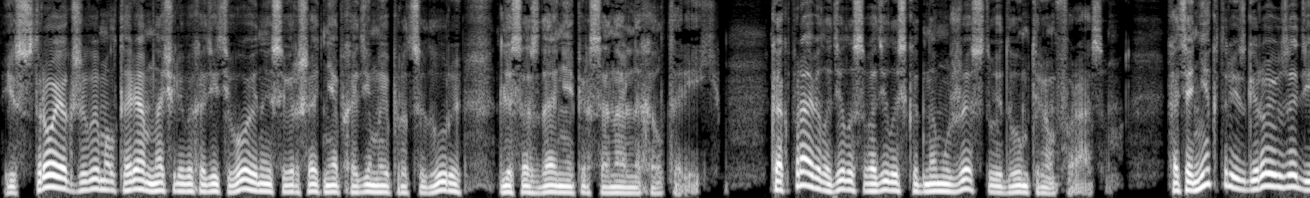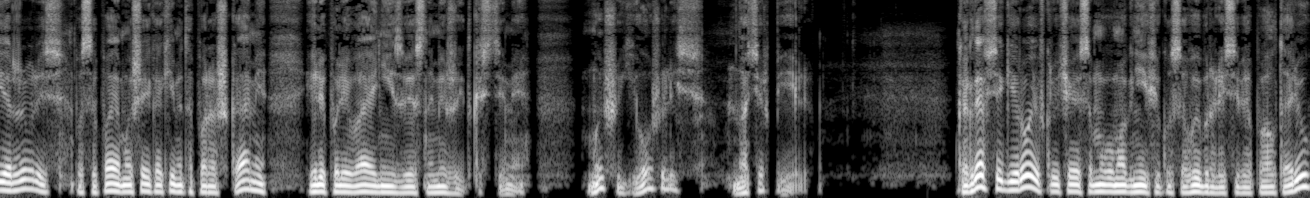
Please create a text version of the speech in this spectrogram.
Из строя к живым алтарям начали выходить воины и совершать необходимые процедуры для создания персональных алтарей. Как правило, дело сводилось к одному жесту и двум-трем фразам. Хотя некоторые из героев задерживались, посыпая мышей какими-то порошками или поливая неизвестными жидкостями. Мыши ежились, но терпели. Когда все герои, включая самого Магнификуса, выбрали себе по алтарю,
